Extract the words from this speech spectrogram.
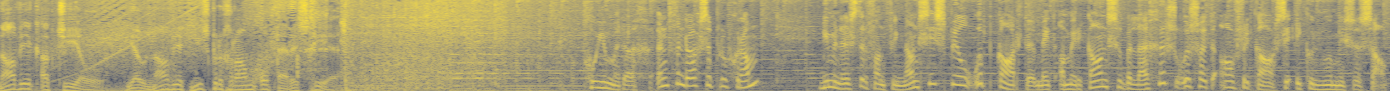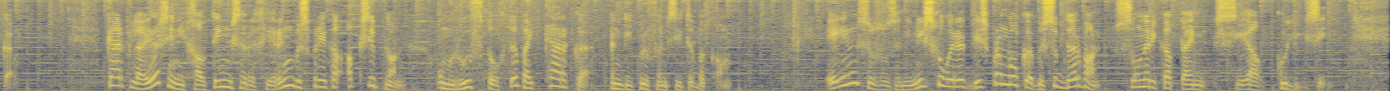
Naweek Aktueel, jou naweek nuusprogram op RSG. Goeiemiddag. In vandag se program Die minister van Finansies speel oop kaarte met Amerikaanse beleggers oor Suid-Afrika se ekonomiese sake. Kerkleiers en die Gautengse regering bespreek 'n aksieplan om rooftogte by kerke in die provinsie te bekamp. En soos ons in die nuus gehoor het, die Springbokke besoek Durban sonder die kaptein Sia Kolisi.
